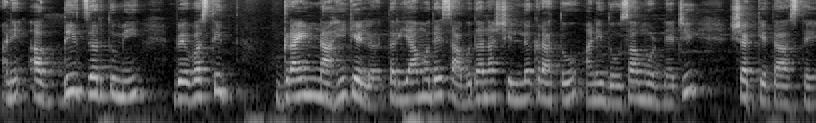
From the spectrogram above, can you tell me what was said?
आणि अगदीच जर तुम्ही व्यवस्थित ग्राइंड नाही केलं तर यामध्ये साबुदाणा शिल्लक राहतो आणि डोसा मोडण्याची शक्यता असते.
